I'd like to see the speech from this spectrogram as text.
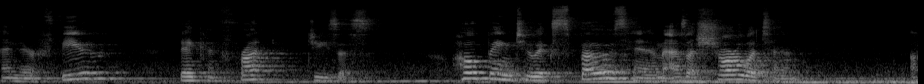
and their fear, they confront Jesus, hoping to expose him as a charlatan, a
